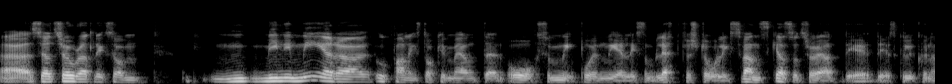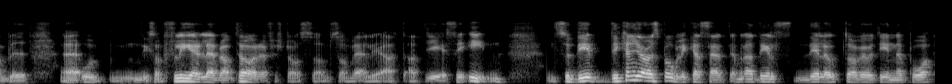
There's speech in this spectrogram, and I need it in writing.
Eh, så jag tror att liksom minimera upphandlingsdokumenten och också på en mer liksom lättförståelig svenska så tror jag att det, det skulle kunna bli eh, och liksom fler leverantörer förstås som, som väljer att, att ge sig in. Så det, det kan göras på olika sätt. Jag menar, dels dela upp, det har vi varit inne på,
